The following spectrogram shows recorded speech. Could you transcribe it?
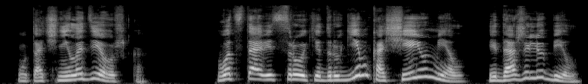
– уточнила девушка. Вот ставить сроки другим Кощей умел и даже любил.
